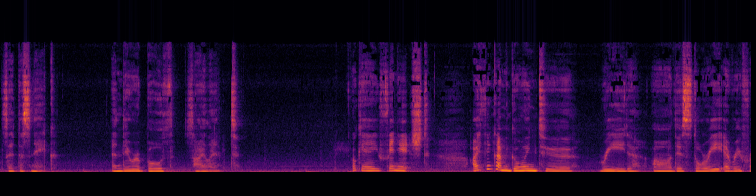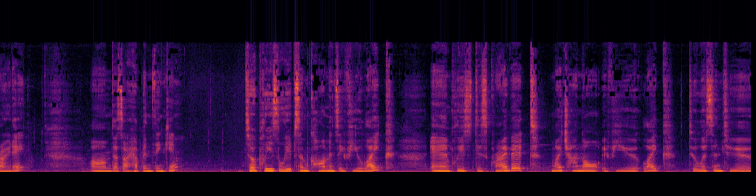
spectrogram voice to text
said the snake. And they were both silent. Okay, finished. I think I'm going to read uh, this story every Friday. um, that I have been thinking. So please leave some comments if you like, and please describe it my channel if you like to listen to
